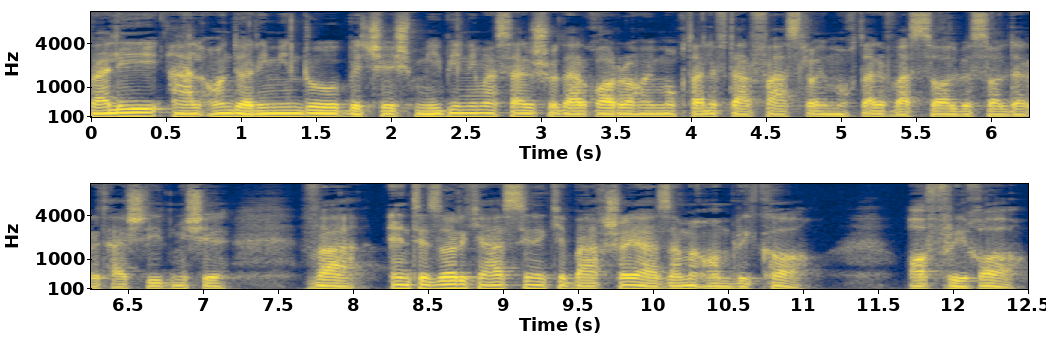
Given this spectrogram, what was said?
ولی الان داریم این رو به چشم می‌بینیم اثرش رو در قاره های مختلف در فصل های مختلف و سال به سال داره تشدید میشه و انتظاری که هست اینه که بخشای اعظم آمریکا، آفریقا،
